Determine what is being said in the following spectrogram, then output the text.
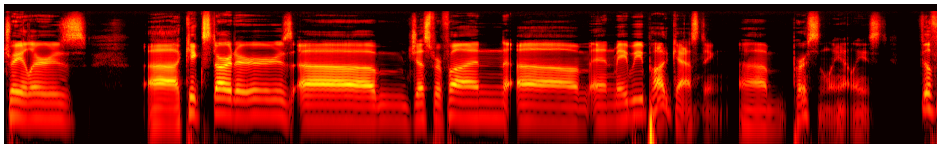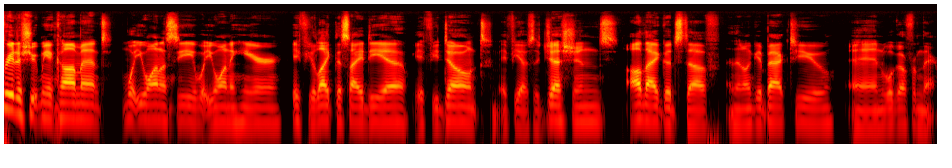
trailers, uh, Kickstarters, um, just for fun, um, and maybe podcasting, um, personally at least. Feel free to shoot me a comment, what you want to see, what you want to hear, if you like this idea, if you don't, if you have suggestions, all that good stuff, and then I'll get back to you and we'll go from there.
